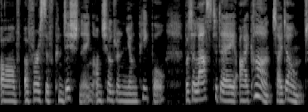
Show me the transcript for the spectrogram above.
of aversive conditioning on children and young people, but alas, today I can't, I don't.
